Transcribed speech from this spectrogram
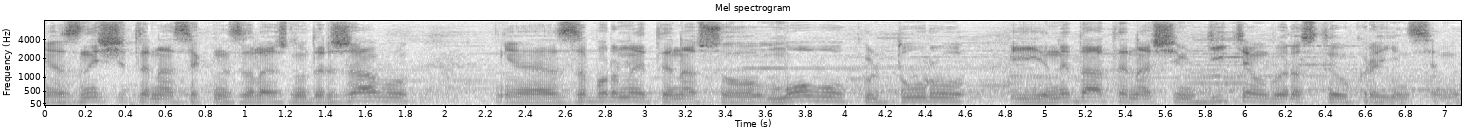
е, знищити нас як незалежну державу, е, заборонити нашу мову, культуру і не дати нашим дітям вирости українцями.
